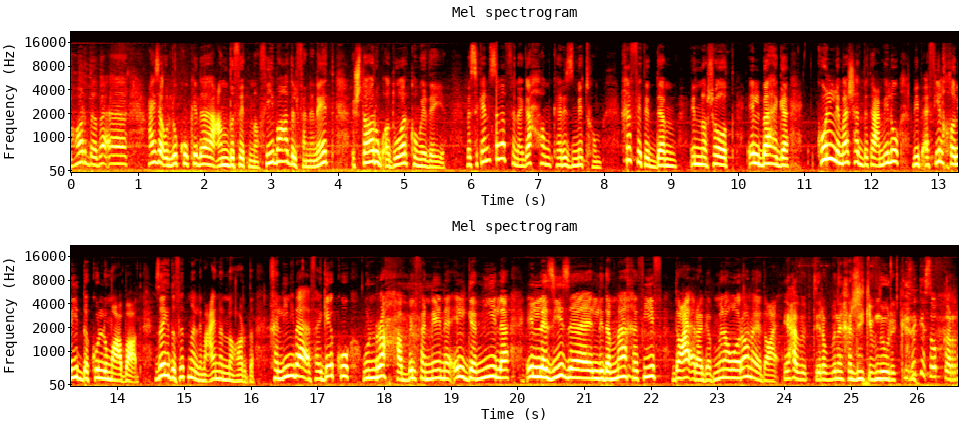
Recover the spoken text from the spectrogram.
النهارده بقى عايزه أقول لكم كده عن ضيفتنا. في بعض الفنانات اشتهروا بادوار كوميديه بس كان السبب في نجاحهم كاريزمتهم. خفه الدم النشاط البهجه كل مشهد بتعمله بيبقى فيه الخليط ده كله مع بعض زي ضيفتنا اللي معانا النهارده خليني بقى أفاجئكم ونرحب بالفنانة الجميلة اللذيذة اللي دمها خفيف دعاء رجب منورانا يا دعاء يا حبيبتي ربنا يخليكي بنورك ازيك يا سكر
